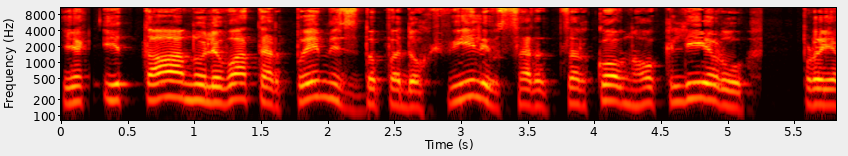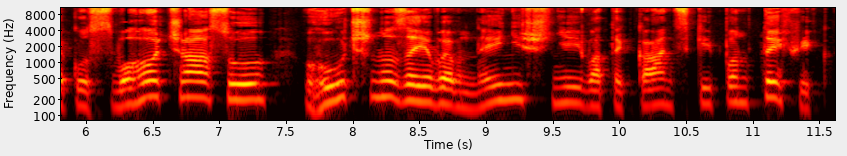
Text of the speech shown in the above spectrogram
як і та нульова терпимість до педохвілів серед церковного кліру, про яку свого часу гучно заявив нинішній Ватиканський понтифік,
